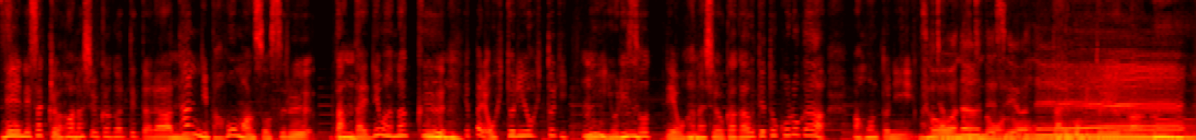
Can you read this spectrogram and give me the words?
はあねでさっきお話伺ってたら、うん。単にパフォーマンスをする団体ではなく、うんやっぱりお一人お一人に寄り添ってお話を伺うってところが、まあ、本当にまりちゃんの活動の醍醐味というか。うん。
